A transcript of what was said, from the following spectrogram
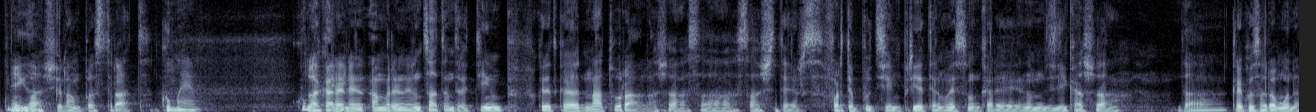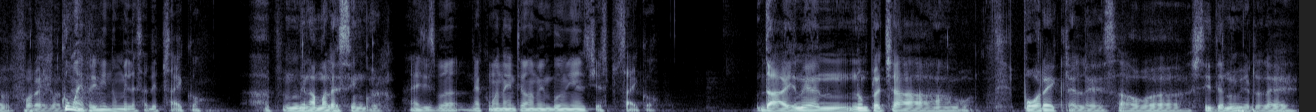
cumva, Exact. și l-am păstrat. Cum ai cum la ai care primit? ne- am renunțat între timp, cred că natural, așa, s-a, s-a șters. Foarte puțini prieteni mai sunt care îmi zic așa, da, cred că o să rămână forever. Cum ai primit numele ăsta de Psycho? Mi l-am ales singur. Ai zis, bă, de acum înainte oameni buni mie îmi ziceți Psycho. Da, e- nu, e- nu-mi plăcea poreclele sau, uh, știi, denumirile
